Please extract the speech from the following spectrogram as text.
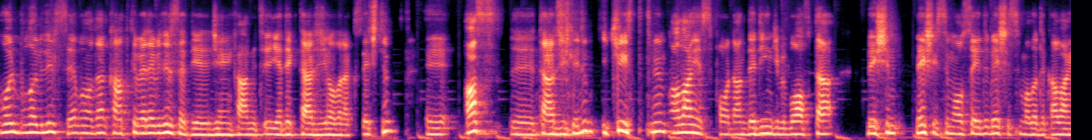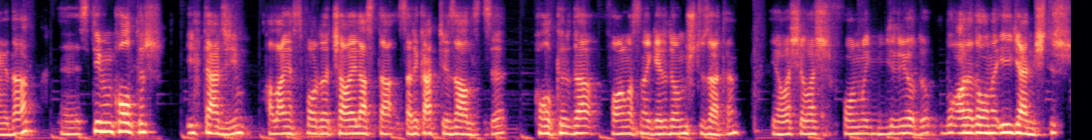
gol bulabilirse, buna da katkı verebilirse diye Cenk Ahmet'i yedek tercihi olarak seçtim. Ee, az e, tercihlerim iki ismim Alanya Spor'dan dediğin gibi bu hafta 5'im 5 isim olsaydı 5 isim alırdık Alanya'dan. Ee, Steven Colker ilk tercihim. Alanya Spor'da Çavelas'ta sarı kart cezalısı. Colker da formasına geri dönmüştü zaten. Yavaş yavaş forma giriyordu. Bu arada ona iyi gelmiştir.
